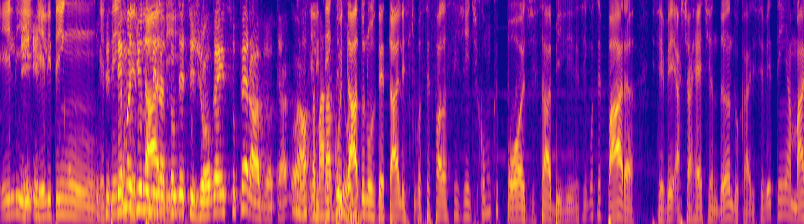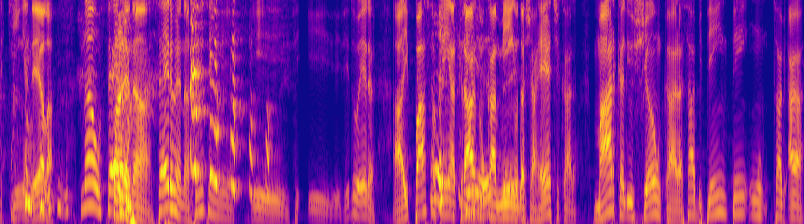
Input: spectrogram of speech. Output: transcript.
ele, esse- ele tem um. O ele tem sistema um de iluminação desse jogo é insuperável até agora. Nossa, ele tem cuidado nos detalhes que você fala assim, gente, como que pode, sabe? Assim, quando você para e você vê a charrete andando, cara, e você vê tem a marquinha dela. Não, sério, Para. Renan, sério, Renan, sério assim, e, e, e, e zoeira. Aí passa alguém É, atrás no caminho da charrete, cara, marca ali o chão, cara, sabe? Tem, tem um, sabe, a-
